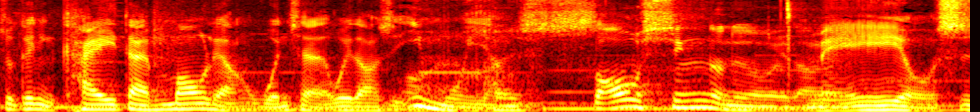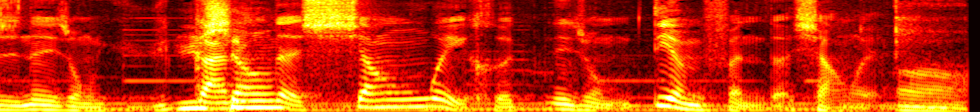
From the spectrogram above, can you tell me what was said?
就跟你开一袋猫粮闻起来的味道是一模一样很。烧心的那种味道。没有，是那种鱼干的香味和那种淀粉的香味。嗯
